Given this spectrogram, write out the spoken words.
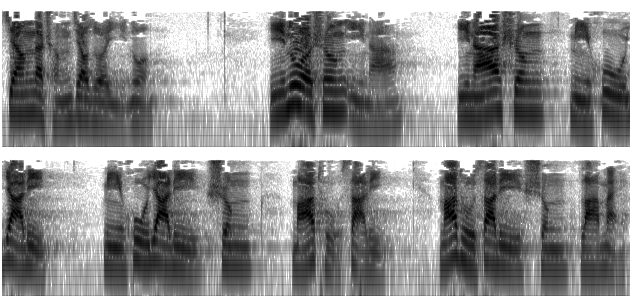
将那城叫做以诺。以诺生以拿，以拿生米户亚利，米户亚利生。马土萨利，马土萨利生拉麦，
